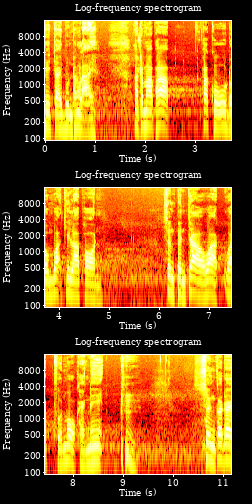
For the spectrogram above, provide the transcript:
ที่ใจบุญทั้งหลายอาตมาภาพพระครูอุดมวชิราพร ซึ่งเป็นเจ้าอาวาดวัดสวนโมกแห่งนี้ ซึ่งก็ได้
